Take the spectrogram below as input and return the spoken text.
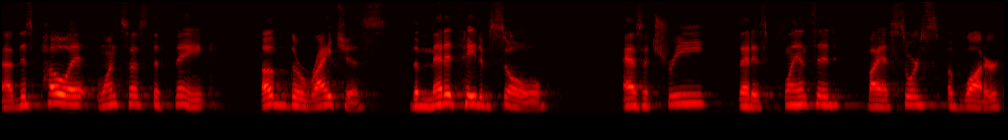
Uh, this poet wants us to think of the righteous, the meditative soul, as a tree that is planted by a source of water,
